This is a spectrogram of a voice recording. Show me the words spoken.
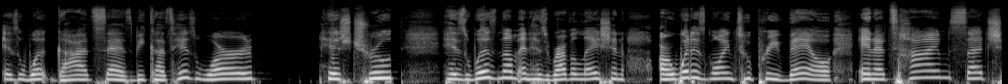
is what God says because His word his truth, his wisdom, and his revelation are what is going to prevail in a time such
